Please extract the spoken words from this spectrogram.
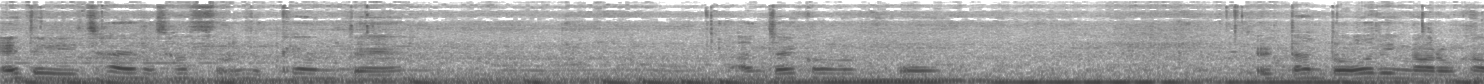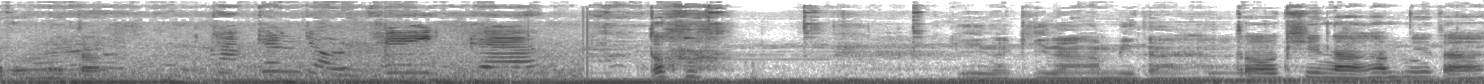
애들이 차에서 잤으면 좋겠는데 안 잘 것 같고 일단 또 어딘가로 가봅니다 착한지 어디 있게? 또 기나 기나합니다. 또 기 나갑니다.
